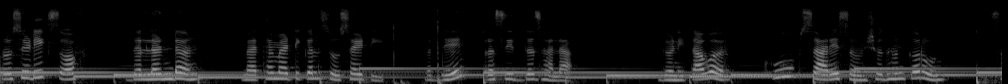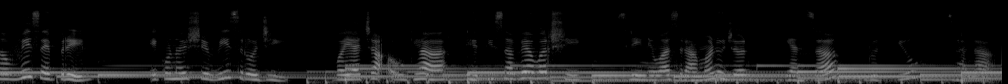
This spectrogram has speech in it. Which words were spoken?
Proceedings of the London Mathematical Society मध्ये प्रसिद्ध झाला. गणितावर खूप सारे संशोधन करून सव्वीस एप्रिल एकोणीसशे वीस रोजी वयाच्या अवघ्या तेहतीसाव्या वर्षी श्रीनिवास रामानुजन यांचा मृत्यू झाला.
